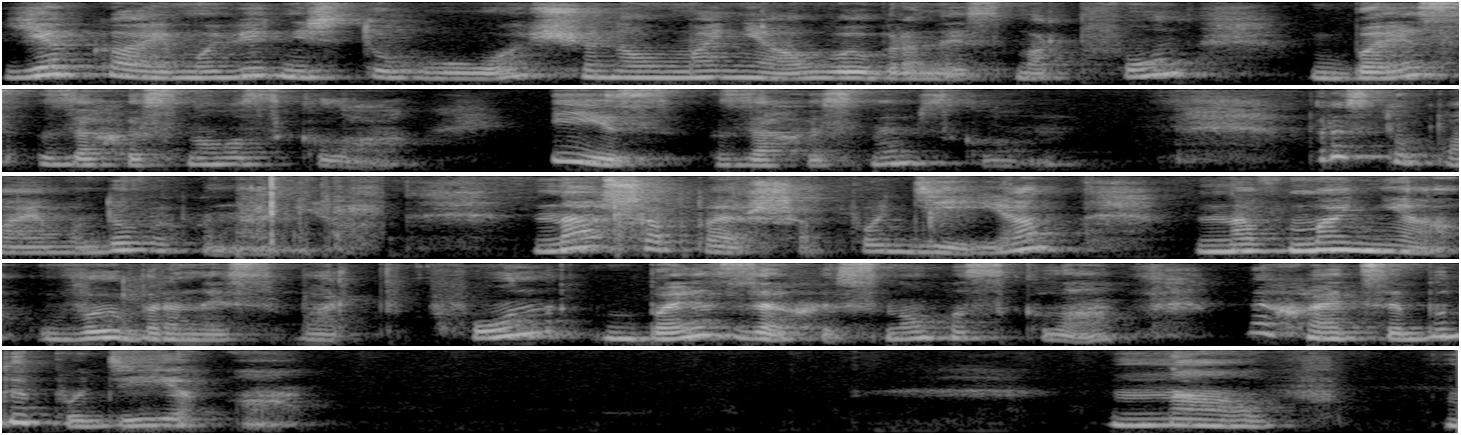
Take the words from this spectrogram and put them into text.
Яка ймовірність того, що на навмання вибраний смартфон без захисного скла? Із захисним склом. Приступаємо до виконання. Наша перша подія навмання вибраний смартфон без захисного скла. Нехай це буде подія А. Навмання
